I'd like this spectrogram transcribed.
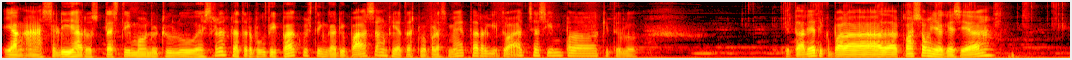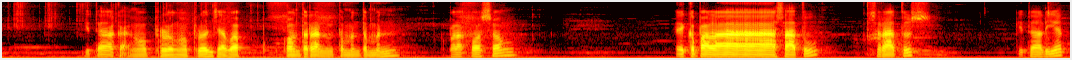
yang asli harus testimoni dulu. Heisler sudah terbukti bagus tinggal dipasang di atas 12 meter gitu aja simple gitu loh. Kita lihat di kepala kosong ya guys ya kita agak ngobrol-ngobrol jawab counteran teman-teman kepala kosong. Eh kepala satu 100 kita lihat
